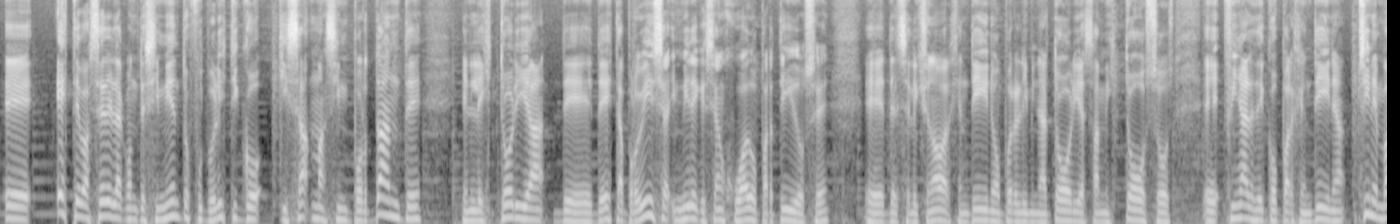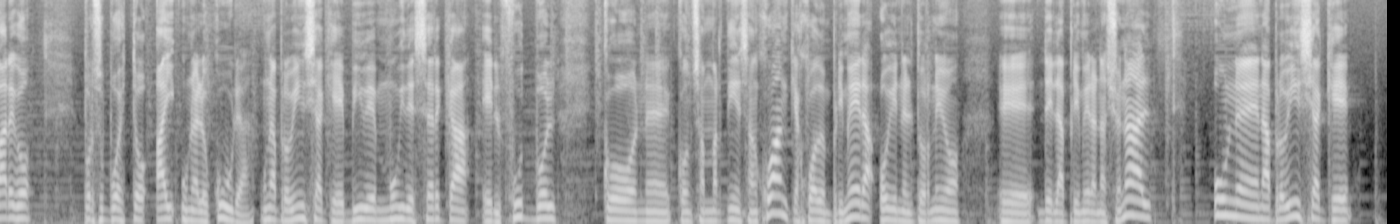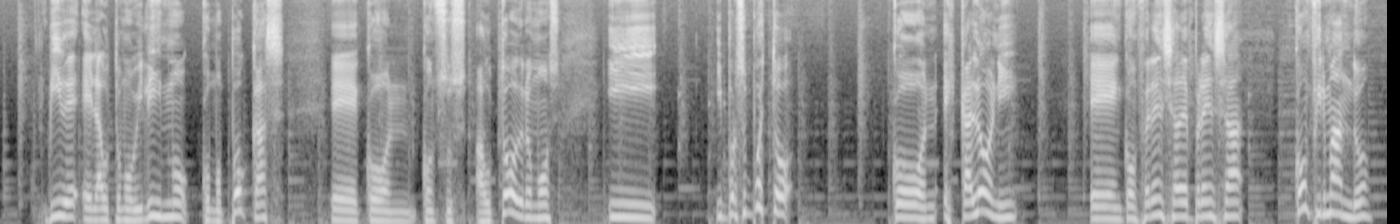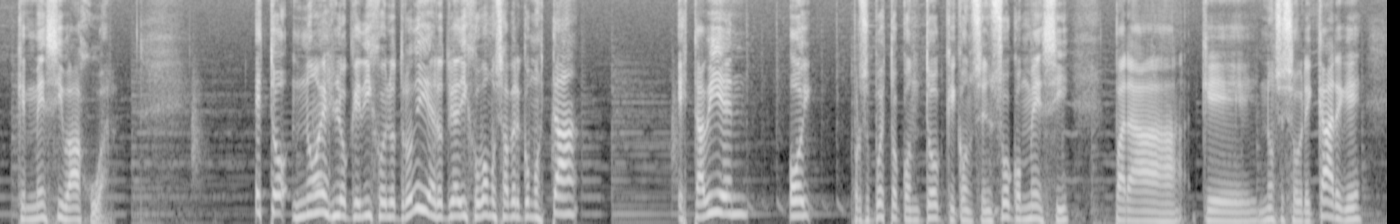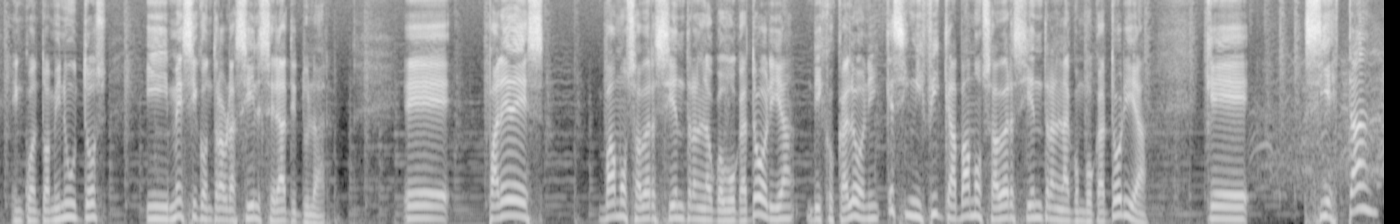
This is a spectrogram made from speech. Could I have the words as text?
Eh, este va a ser el acontecimiento futbolístico quizá más importante en la historia de, esta provincia. Y mire que se han jugado partidos eh, eh, del seleccionado argentino por eliminatorias, amistosos, eh, finales de Copa Argentina. Sin embargo, por supuesto, hay una locura. Una provincia que vive muy de cerca el fútbol con, con San Martín de San Juan, que ha jugado en primera, hoy en el torneo de la Primera Nacional. Una provincia que vive el automovilismo como pocas, con, con, sus autódromos y, y por supuesto, con Scaloni en conferencia de prensa confirmando que Messi va a jugar. Esto no es lo que dijo el otro día. El otro día dijo, vamos a ver cómo está. Está bien. Hoy, por supuesto, contó que consensuó con Messi para que no se sobrecargue en cuanto a minutos. Y Messi contra Brasil será titular. Eh, Paredes vamos a ver si entra en la convocatoria, dijo Scaloni. ¿Qué significa vamos a ver si entra en la convocatoria? Que si está,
